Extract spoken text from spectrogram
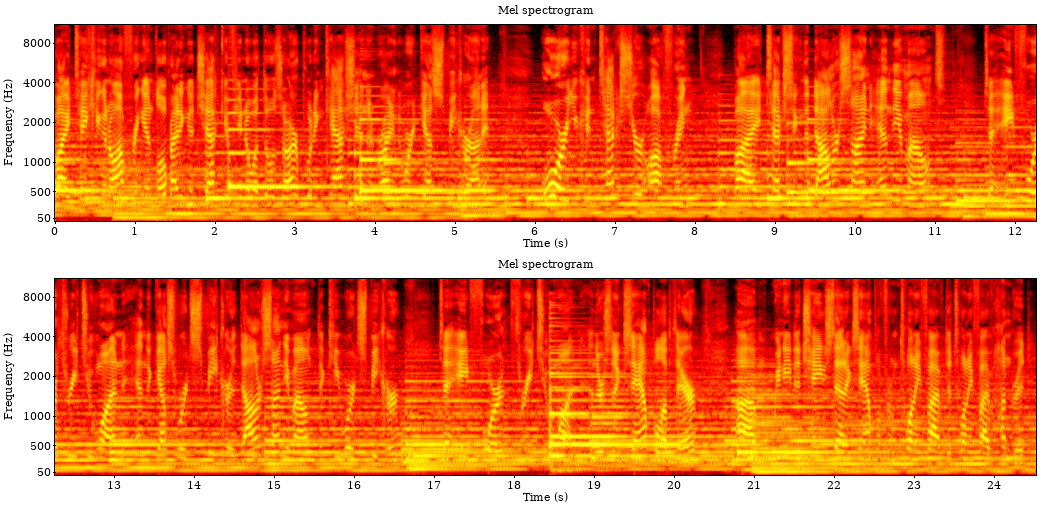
by taking an offering envelope, writing a check if you know what those are, putting cash in and writing the word guest speaker on it. Or you can text your offering by texting the dollar sign and the amount to 84321 and the guest word speaker, the dollar sign, the amount, the keyword speaker to 84321. And there's an example up there. Um, we need to change that example from 25 to 2500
